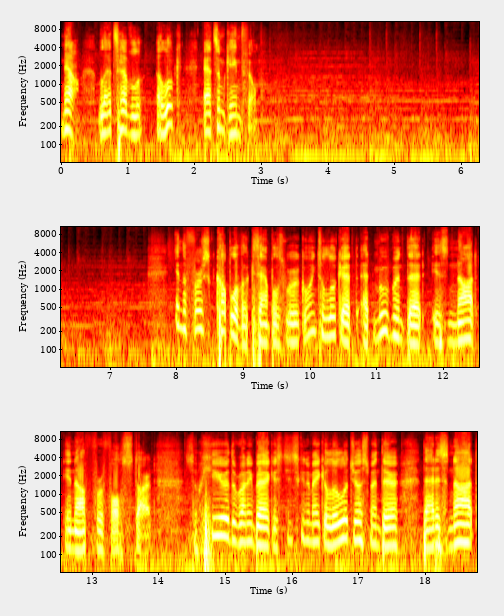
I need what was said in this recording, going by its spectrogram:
Now, let's have a look at some game film. In the first couple of examples, we're going to look at, at movement that is not enough for a false start. So here the running back is just going to make a little adjustment there. That is not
